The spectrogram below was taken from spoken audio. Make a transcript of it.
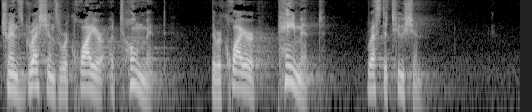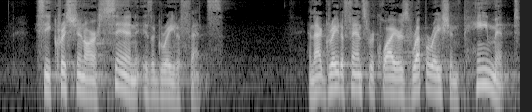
transgressions require atonement, they require payment, restitution. See, Christian, our sin is a great offense. And that great offense requires reparation, payment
